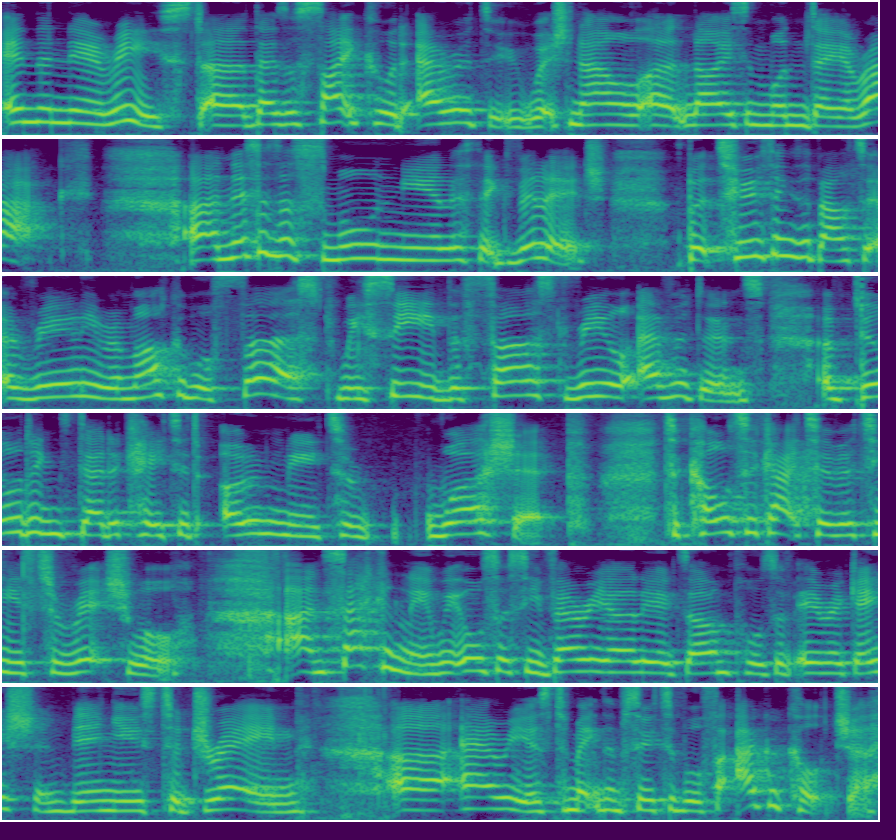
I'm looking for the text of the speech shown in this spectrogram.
In the Near East, uh, there's a site called Eridu, which now uh, lies in modern day Iraq. Uh, and this is a small Neolithic village, but two things about it are really remarkable. First, we see the first real evidence of buildings dedicated only to worship, to cultic activities, to ritual. And secondly, we also see very early examples of irrigation being used to drain uh, areas to make them suitable for agriculture.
